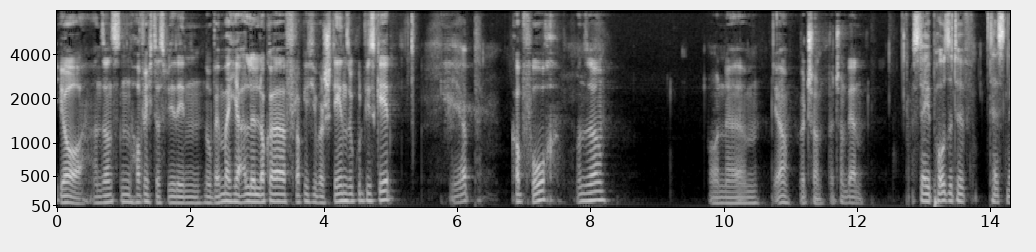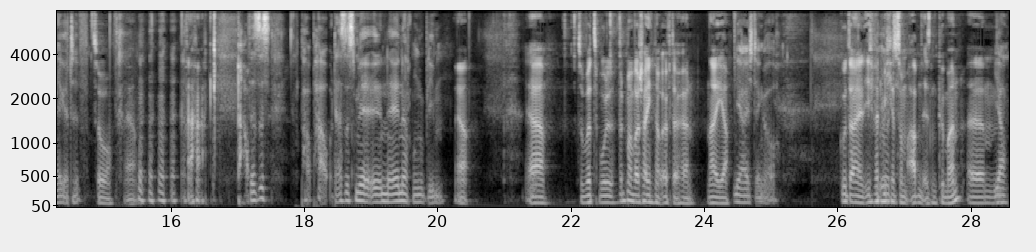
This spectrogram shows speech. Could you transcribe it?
ja, ansonsten hoffe ich, dass wir den November hier alle locker flockig überstehen, so gut wie es geht. Yep. Kopf hoch und so. Und ähm, ja, wird schon, wird schon werden. Stay positive, test negative. So, ja. Das ist, pow, pow, das ist mir in Erinnerung geblieben. ja. Ja, so wird's wohl, wird man wahrscheinlich noch öfter hören. Naja. Ja, ich denke auch. Gut, Daniel, ich werde mich jetzt um Abendessen kümmern. Ähm, Ja,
